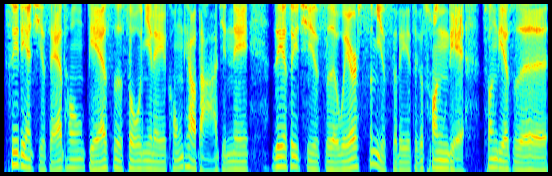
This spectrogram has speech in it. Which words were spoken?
水电气三通，电视索尼的，空调大金的，热水器是威尔史密斯的，这个床垫，床垫是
